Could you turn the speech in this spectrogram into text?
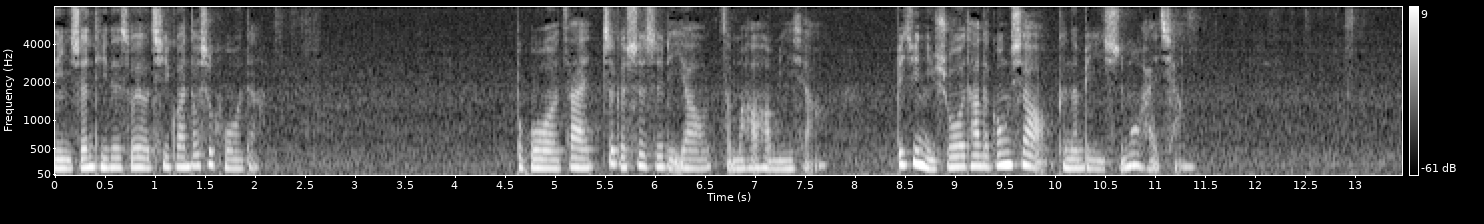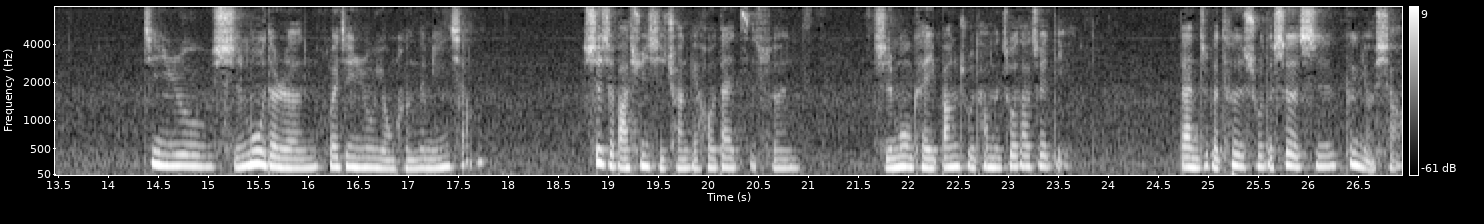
你身体的所有器官都是活的。不过，在这个设施里要怎么好好冥想？毕竟你说它的功效可能比石墨还强。进入石墨的人会进入永恒的冥想，试着把讯息传给后代子孙。石墨可以帮助他们做到这点，但这个特殊的设施更有效。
